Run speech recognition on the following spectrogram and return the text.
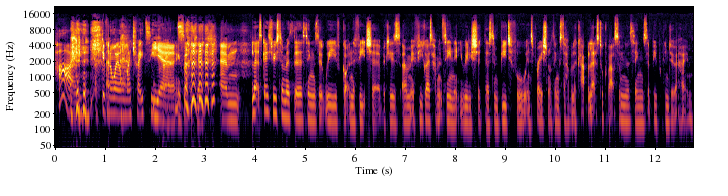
Hi. I've given away all my trade secrets. yeah, exactly. um, let's go through some of the things that we've got in the feature because um, if you guys haven't seen it, you really should. There's some beautiful, inspirational things to have a look at. But let's talk about some of the things that people can do at home.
